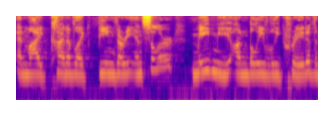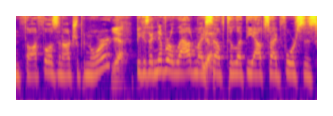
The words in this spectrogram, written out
and my kind of like being very insular made me unbelievably creative and thoughtful as an entrepreneur. Yeah. Because I never allowed myself to let the outside forces,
